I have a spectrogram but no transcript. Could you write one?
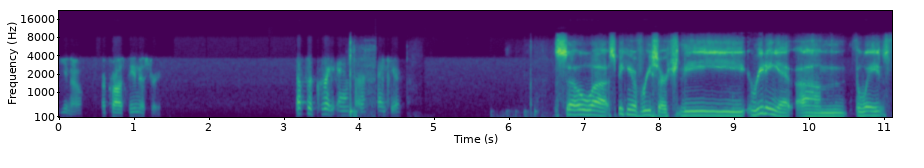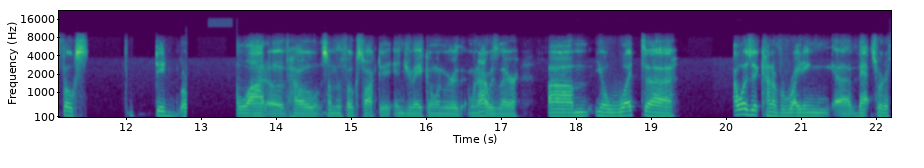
you know, across the industry. That's a great answer. Thank you. So, uh, speaking of research, the reading it, um, the way folks did a lot of how some of the folks talked in Jamaica when we were when I was there. Um, you know, what uh, how was it kind of writing uh, that sort of?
